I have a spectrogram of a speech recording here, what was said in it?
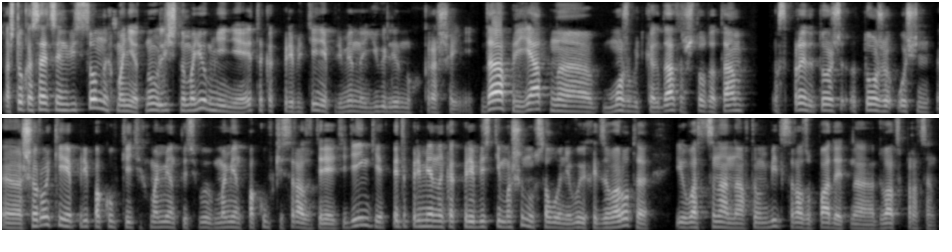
А что касается инвестиционных монет, ну, лично мое мнение, это как приобретение примерно ювелирных украшений. Да, приятно, может быть, когда-то что-то там Спреды тоже, тоже очень э, широкие при покупке этих моментов, то есть вы в момент покупки сразу теряете деньги. Это примерно как приобрести машину в салоне, выехать за ворота, и у вас цена на автомобиль сразу падает на 20%.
